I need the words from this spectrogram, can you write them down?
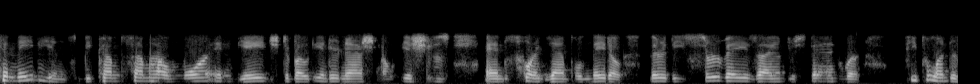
Canadians become somehow more engaged about international issues and, for example, NATO. There are these surveys, I understand, where people under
